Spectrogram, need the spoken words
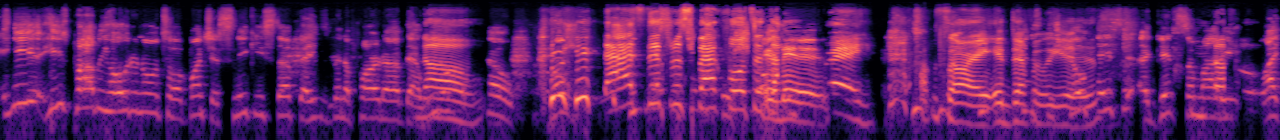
he he's probably holding on to a bunch of sneaky stuff that he's been a part of that no. we don't know. That's disrespectful to Dr. Dre. I'm sorry, it definitely is. Showcase it against somebody no. like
